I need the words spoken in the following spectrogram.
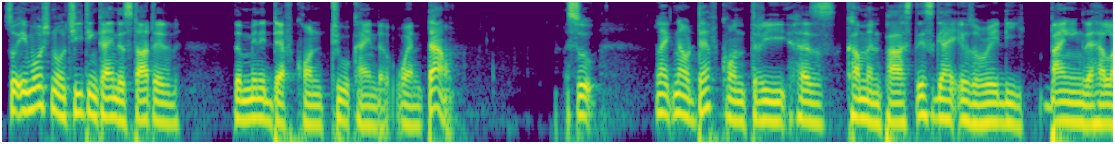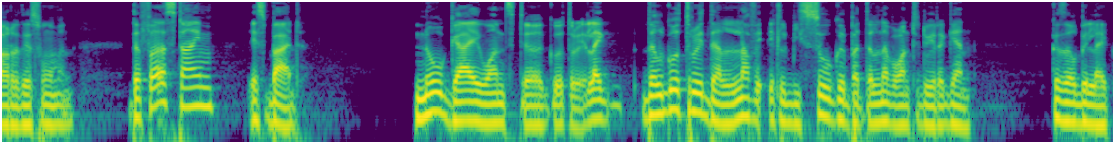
So emotional cheating kind of started the minute DEFCON 2 kind of went down. So like now, DEFCON 3 has come and passed. This guy is already banging the hell out of this woman. The first time is bad. No guy wants to go through it. Like, they'll go through it, they'll love it, it'll be so good, but they'll never want to do it again. Because they'll be like,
